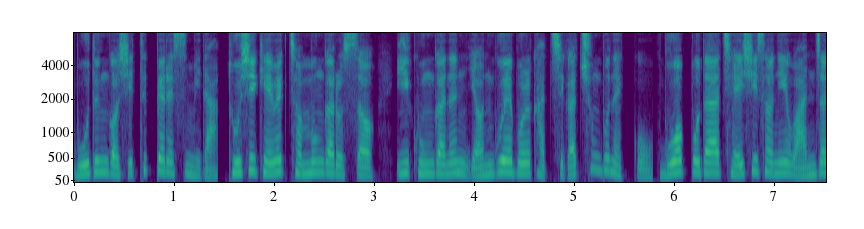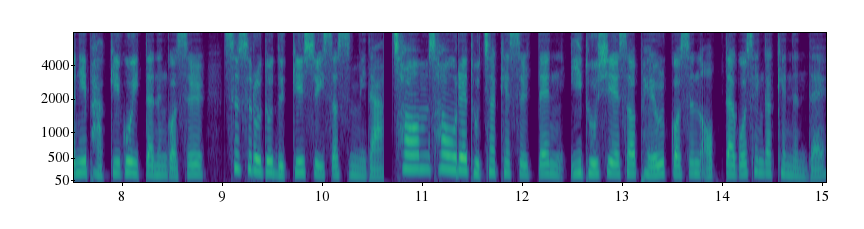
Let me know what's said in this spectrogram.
모든 것이 특별했습니다. 도시계획 전문가로서 이 공간은 연구해볼 가치가 충분했고 무엇보다 제 시선이 완전히 바뀌고 있다는 것을 스스로도 느낄 수 있었습니다. 처음 서울에 도착했을 땐 이 도시에서 배울 것은 없다고 생각했는데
